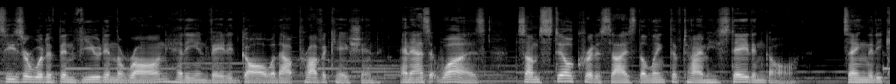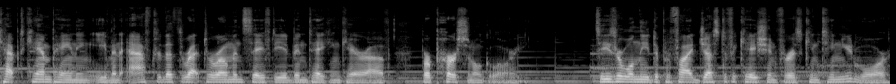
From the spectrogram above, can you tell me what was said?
Caesar would have been viewed in the wrong had he invaded Gaul without provocation, and as it was, some still criticized the length of time he stayed in Gaul, saying that he kept campaigning even after the threat to Roman safety had been taken care of for personal glory. Caesar will need to provide justification for his continued war,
